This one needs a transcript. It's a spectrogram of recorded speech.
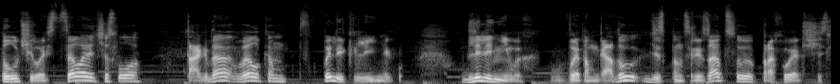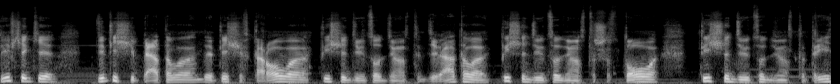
Получилось целое число? Тогда welcome в поликлинику. Для ленивых. В этом году диспансеризацию проходят счастливчики 2005, 2002, 1999, 1996, 1993,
